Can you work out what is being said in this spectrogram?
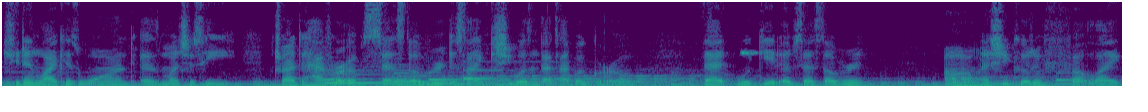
She didn't like his wand as much as he tried to have her obsessed over it. It's like she wasn't that type of girl that would get obsessed over it. Um, and she could have felt like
